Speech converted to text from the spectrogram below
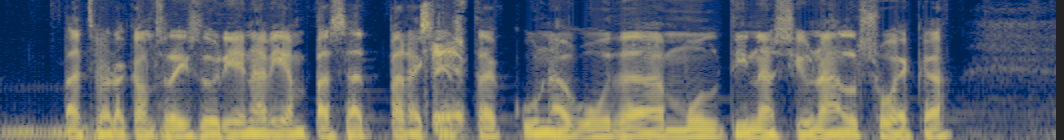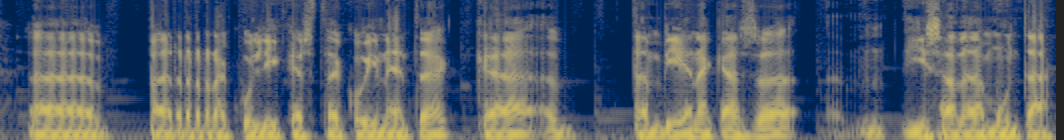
vaig veure que els Reis d'Orient havien passat per Sí. aquesta coneguda multinacional sueca eh, per recollir aquesta cuineta que eh, t'envien a casa eh, i s'ha de muntar.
